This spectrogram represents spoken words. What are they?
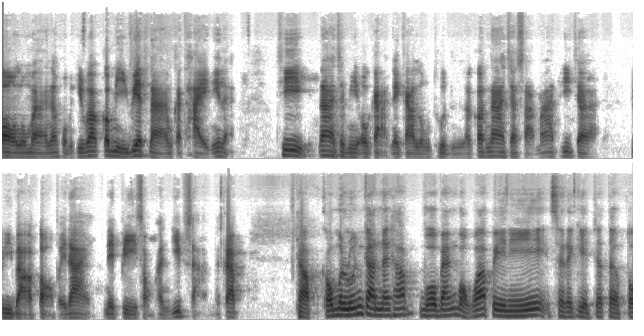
รองลงมานะผมคิดว่าก็มีเวียดนามกับไทยนี่แหละ ที่น่าจะมีโอกาสในการลงทุน แล้วก็น่าจะสามารถที่จะ rebound ต่อไปได้ในปี 2023 นะครับครับก็มาลุ้นกันนะครับพี่แบงค์บอกว่าปีนี้เศรษฐกิจจะเติบโต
